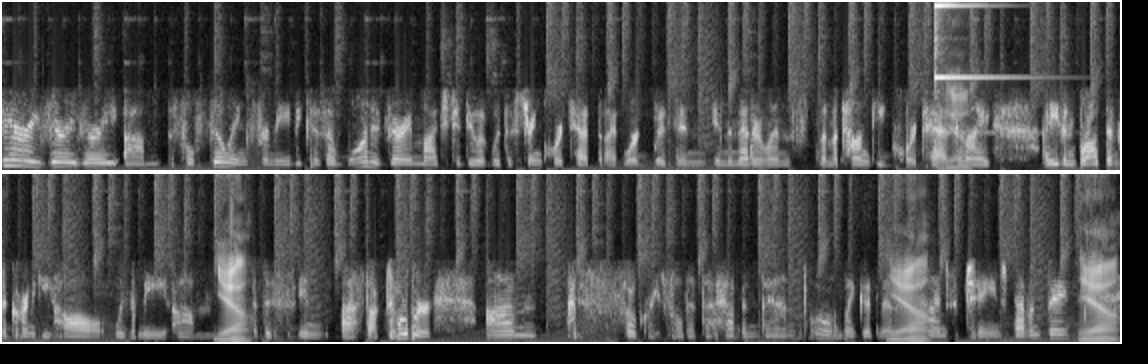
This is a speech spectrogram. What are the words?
very, very, very um, fulfilling for me because I wanted very much to do it with a string quartet that I'd worked with in, in the Netherlands, the Matangi Quartet, Yeah. and I, I even brought them to Carnegie Hall with me. Um, Yeah. at this in last October. Um, I'm so grateful that that happened then. Oh my goodness, Yeah. times have changed, haven't they? Yeah.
